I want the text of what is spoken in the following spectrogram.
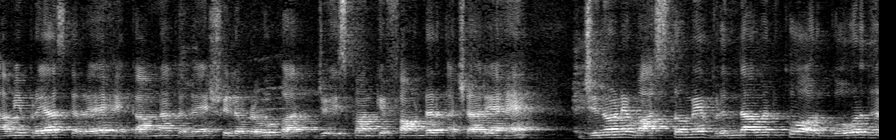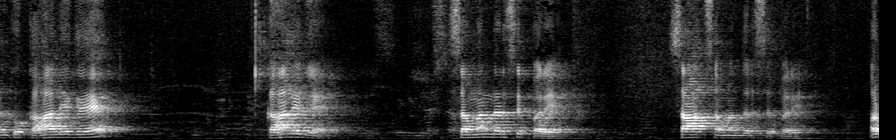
हम ये प्रयास कर रहे हैं, कामना कर रहे हैं श्रील प्रभुपाद, जो इस्कॉन के फाउंडर आचार्य हैं, जिन्होंने वास्तव में वृंदावन को और गोवर्धन को कहा ले गए? कहा ले गए? समंदर से परे, सात समंदर से परे। और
